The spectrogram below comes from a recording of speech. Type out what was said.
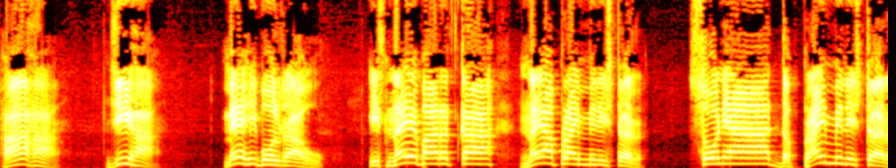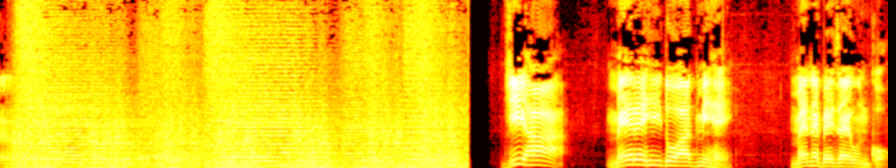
हाँ हाँ। जी हाँ। मैं ही बोल रहा हूँ। इस नए भारत का नया prime minister Sonia the prime minister जी हाँ मेरे ही दो आदमी हैं। मैंने भेजा है उनको।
